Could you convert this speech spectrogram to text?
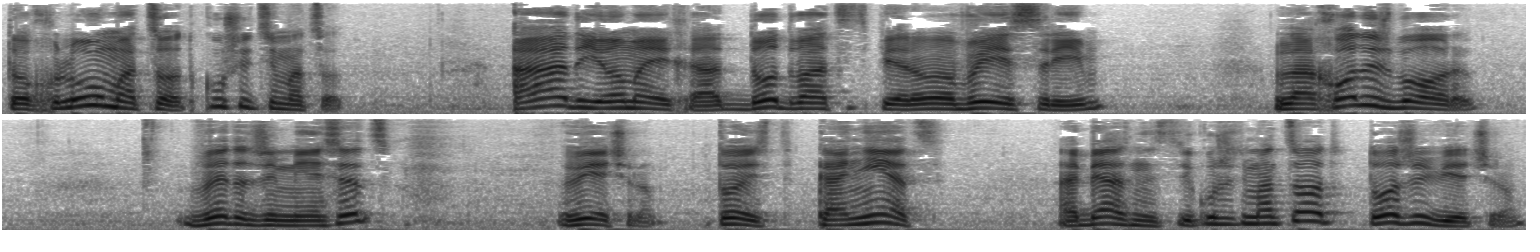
тохлу мацот, кушайте мацот. Ад йома ихад, до 21 весрим, лаходыш боэрев. В этот же месяц, вечером. То есть, конец обязанности кушать мацот тоже вечером.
